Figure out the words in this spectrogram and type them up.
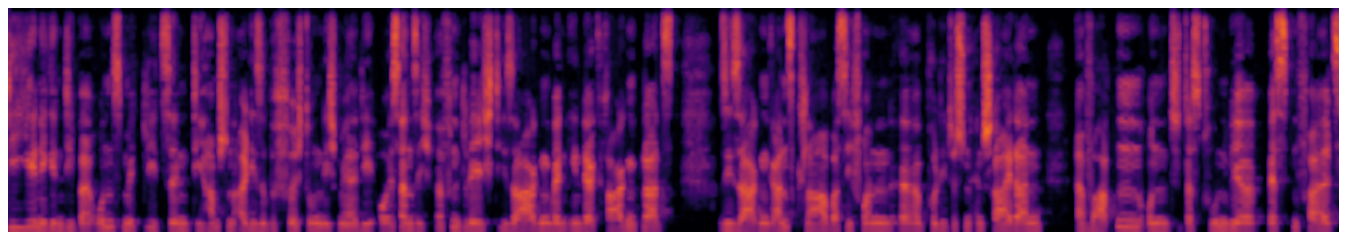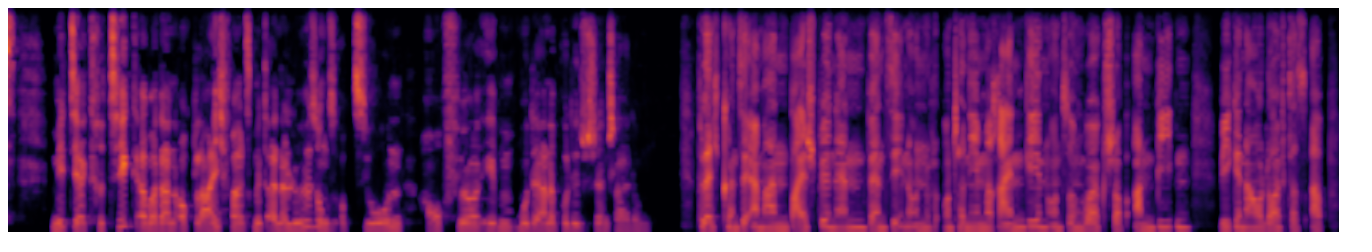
diejenigen, die bei uns Mitglied sind, die haben schon all diese Befürchtungen nicht mehr. Die äußern sich öffentlich, die sagen, wenn ihnen der Kragen platzt, Sie sagen ganz klar, was Sie von äh, politischen Entscheidern erwarten. Und das tun wir bestenfalls mit der Kritik, aber dann auch gleichfalls mit einer Lösungsoption auch für eben moderne politische Entscheidungen. Vielleicht können Sie einmal ein Beispiel nennen, wenn Sie in ein Unternehmen reingehen und so einen Workshop anbieten. Wie genau läuft das ab?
